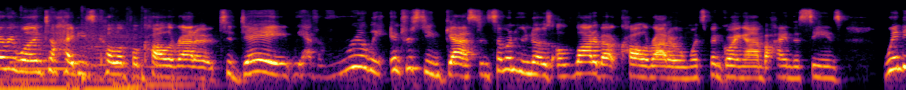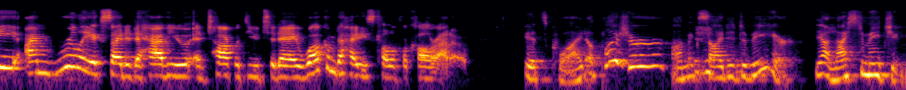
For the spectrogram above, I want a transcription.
everyone, to Heidi's Colorful Colorado. Today, we have a really interesting guest and someone who knows a lot about Colorado and what's been going on behind the scenes. Wendy, I'm really excited to have you and talk with you today. Welcome to Heidi's Colorful Colorado. It's quite a pleasure. I'm excited to be here. Yeah, nice to meet you.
